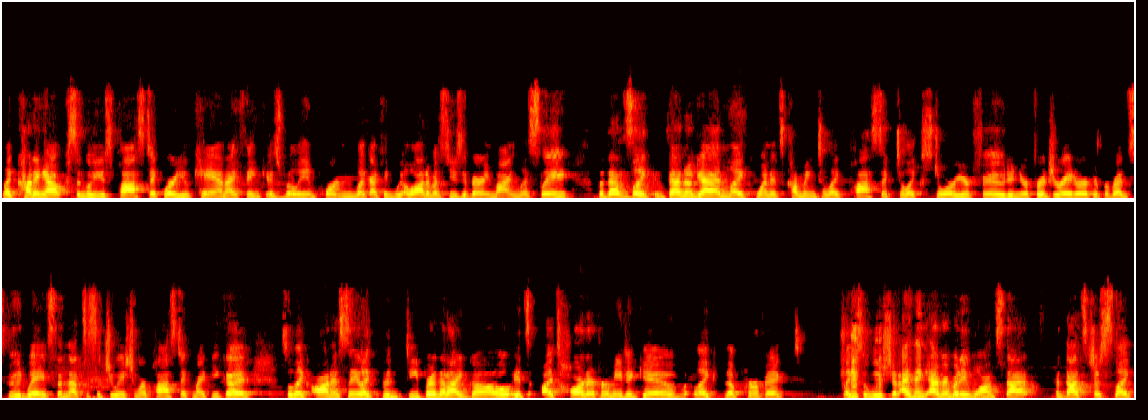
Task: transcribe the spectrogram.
like cutting out single use plastic where you can, I think is really important. Like I think we, a lot of us use it very mindlessly, but that's mm-hmm. like then again like when it's coming to like plastic to like store your food in your refrigerator if it prevents food waste then that's a situation where plastic might be good so like honestly like the deeper that i go it's it's harder for me to give like the perfect like solution i think everybody mm-hmm. wants that but that's just like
